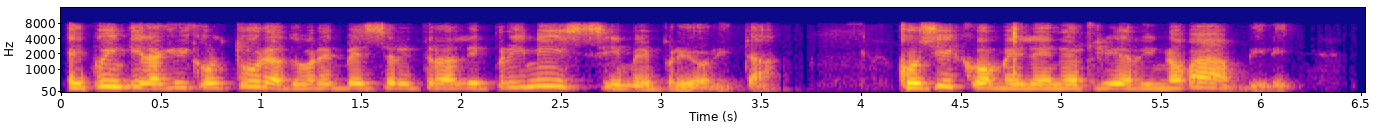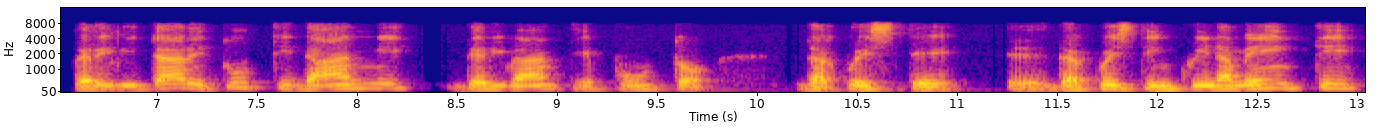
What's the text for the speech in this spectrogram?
E quindi l'agricoltura dovrebbe essere tra le primissime priorità, così come le energie rinnovabili, per evitare tutti i danni derivanti appunto da queste eh, da questi inquinamenti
